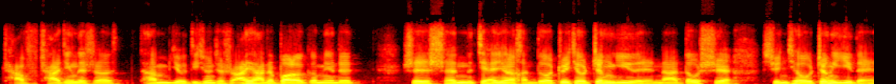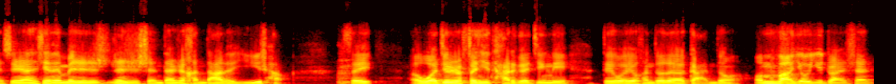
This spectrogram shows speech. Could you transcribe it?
查查经的时候，他们有弟兄就说：“哎呀，这暴乱革命，这是神拣选了很多追求正义的人呐，都是寻求正义的人。虽然现在没认认识神，但是很大的渔场。”所以，我就是分析他这个经历，对我有很多的感动。我们往右一转身，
